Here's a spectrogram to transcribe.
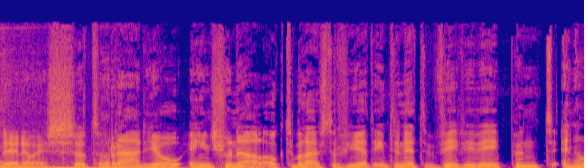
De NOS, het Radio 1-journaal. Ook te beluisteren via het internet www.nos.nl.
